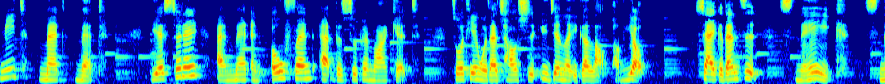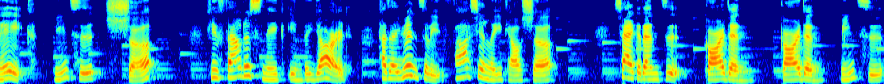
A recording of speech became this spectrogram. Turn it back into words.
meet, met, met。Yesterday, I met an old friend at the supermarket. 昨天我在超市遇见了一个老朋友。 下一个单词 snake，snake 名词，蛇。He found a snake in the yard. 他在院子里发现了一条蛇。下一个单词 garden，garden 名词，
